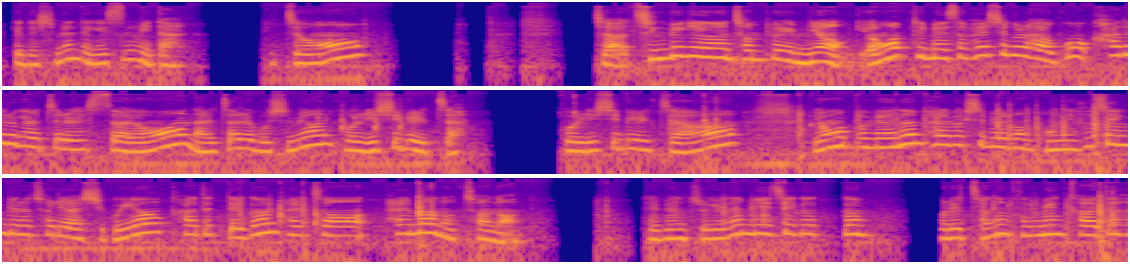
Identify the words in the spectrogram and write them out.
이렇게 넣으시면 되겠습니다. 됐죠? 자, 증빙에 의한 전표 입력. 영업팀에서 회식을 하고 카드로 결제를 했어요. 날짜를 보시면 9월 20일자. 9월 20일자. 영업 보면은 811번 복리 후수행비를 처리하시고요. 카드 댁은 8천, 8만 5천 원. 대변 쪽에는 미지급금. 거래처는 국민카드.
